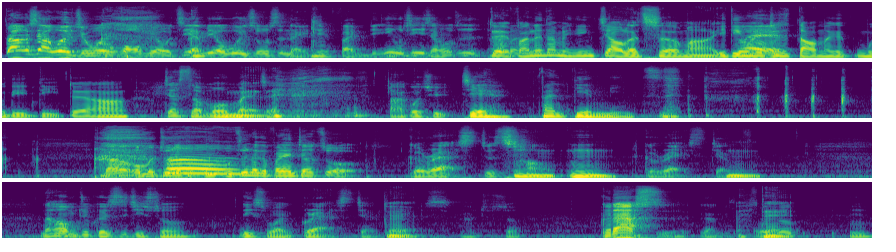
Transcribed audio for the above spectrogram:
当下我也觉得我很荒谬，我竟然没有问说是哪一间饭店，因为我心里想说就是对，反正他们已经叫了车嘛，一定会就是到那个目的地。对啊，Just a moment，打过去接饭店名字，然后我们住那个，我我住那个饭店叫做 Grass，就是草，嗯，Grass 这样子。然后我们就跟司机说 This one Grass 这样，对，然后就说 Grass 这样子，我说嗯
